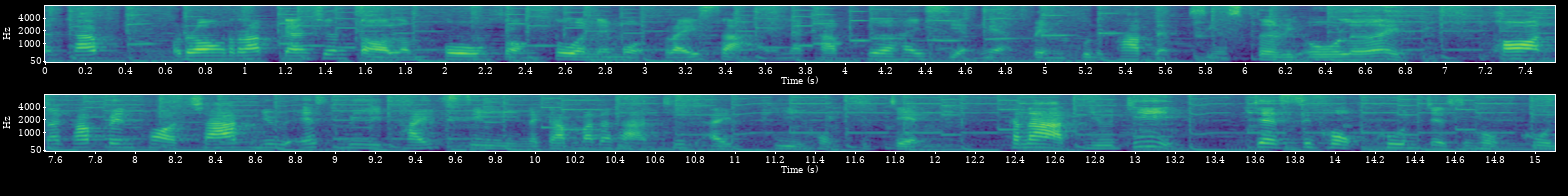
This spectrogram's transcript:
นะครับ รองรับการเชื่อมต่อลำโพง 2 ตัวในโหมดไร้สายนะครับ เพื่อให้เสียงเนี่ยเป็นคุณภาพแบบเสียงสเตอริโอเลย พอร์ตนะครับเป็นพอร์ตชาร์จ USB Type C นะครับ มาตรฐานที่ IP67 ขนาดอยู่ที่ 76คูณ76คูณ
